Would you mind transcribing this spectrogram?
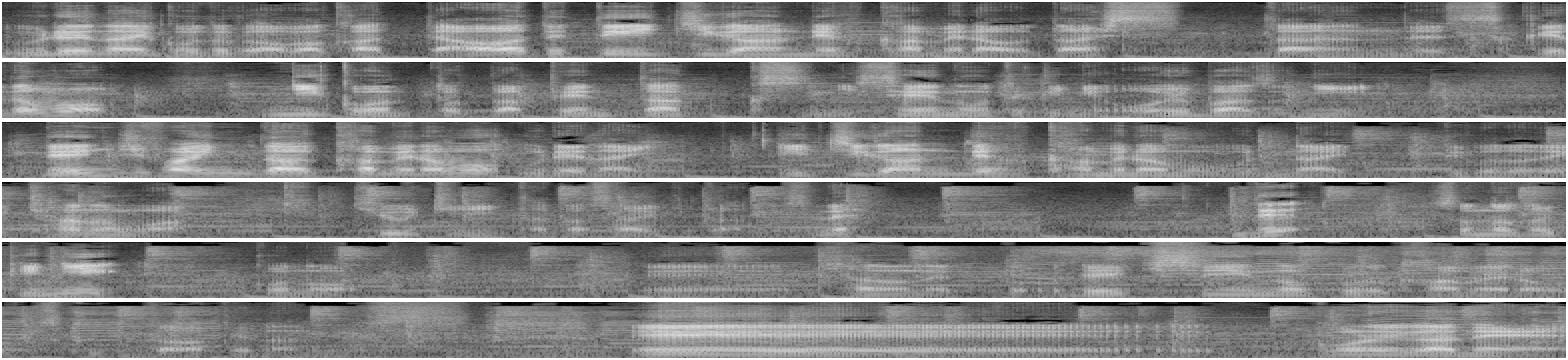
ー売れないことが分かって慌てて一眼レフカメラを出したんですけども、ニコンとかペンタックスに性能的に及ばずに、レンジファインダーカメラも売れない、一眼レフカメラも売れないっていうことで、キャノンは窮地に立たされてたんですね。で、その時に、この、えーキャノネット、歴史に残るカメラを作ったわけなんです。えーこれがね、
